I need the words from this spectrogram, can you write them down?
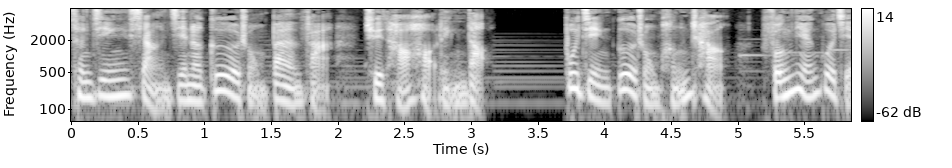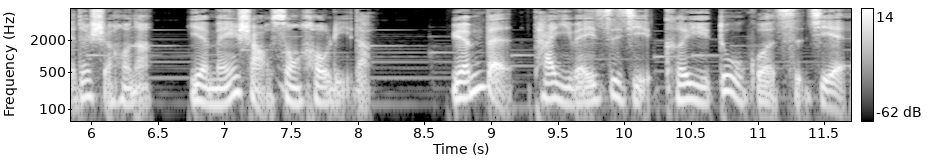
曾经想尽了各种办法去讨好领导，不仅各种捧场，逢年过节的时候呢，也没少送厚礼的。原本他以为自己可以度过此劫，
